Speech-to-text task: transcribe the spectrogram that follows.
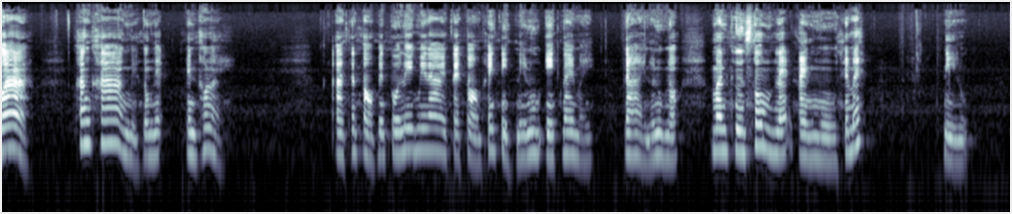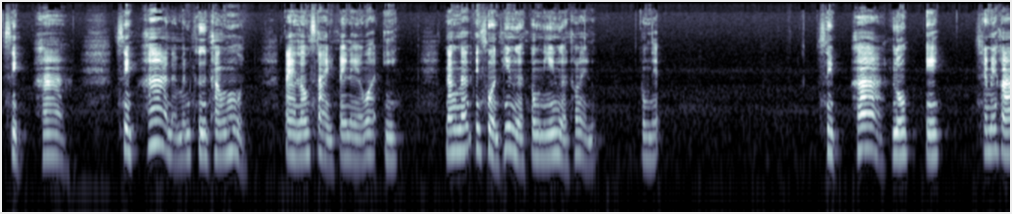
ว่าข้างๆเนี่ยตรงเนี้ยเป็นเท่าไหร่ อาจจะตอบเป็นตัวเลขไม่ได้ แต่ตอบให้ติดในรูป x ได้ไหม ได้นะลูกเนาะมันคือส้มและแตงโมใช่ไหมนี่ลูกสิบห้าสิบห้าน่ะมันคือทั้งหมด แต่เราใส่ไปแล้วอะ x ดังนั้นไอ้ส่วนที่เหลือตรงนี้เหลือเท่าไหร่ลูกตรงเนี้ยสิบห้าลบ x ใช่ไหมคะ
